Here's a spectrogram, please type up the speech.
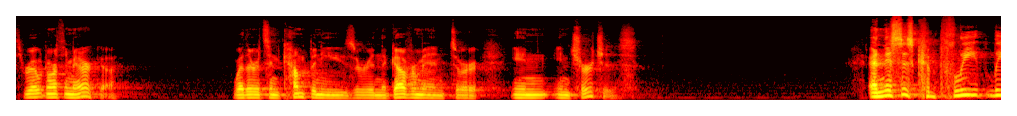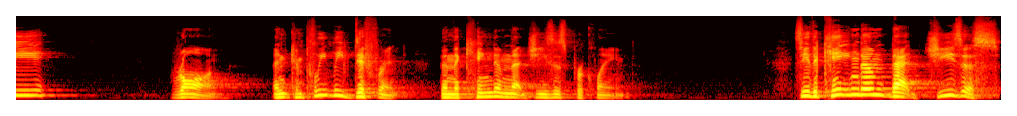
throughout North America, whether it's in companies or in the government or in, in churches. And this is completely wrong and completely different than the kingdom that Jesus proclaimed. See, the kingdom that Jesus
